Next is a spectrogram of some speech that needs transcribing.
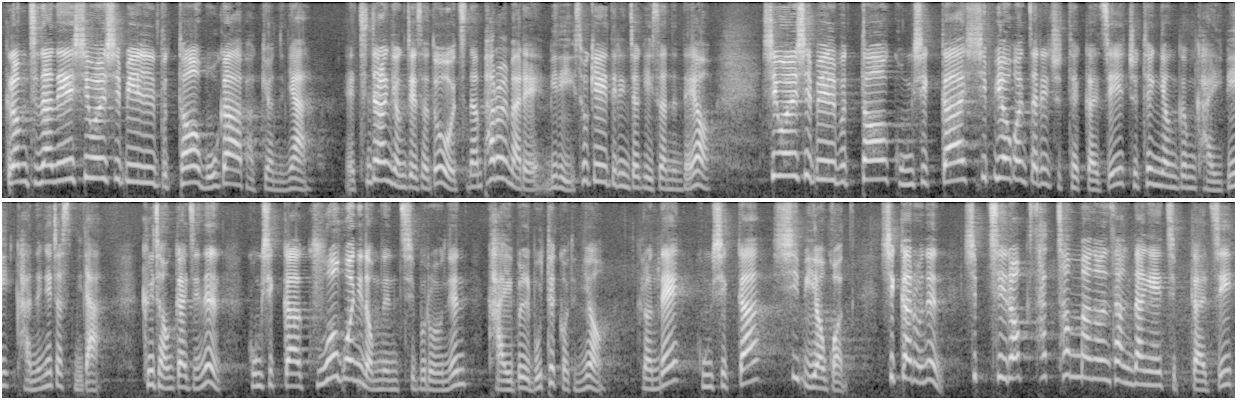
그럼 지난해 10월 12일부터 뭐가 바뀌었느냐? 네, 친절한 경제에서도 지난 8월 말에 미리 소개해드린 적이 있었는데요. 10월 12일부터 공시가 12억 원짜리 주택까지 주택연금 가입이 가능해졌습니다. 그 전까지는 공시가 9억 원이 넘는 집으로는 가입을 못했거든요. 그런데 공시가 12억 원, 시가로는 17억 4천만 원 상당의 집까지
